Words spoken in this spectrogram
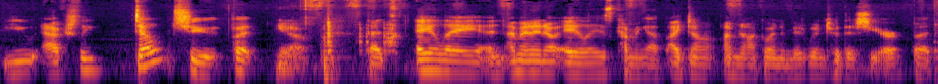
you actually don't shoot? But you know, that's ALA, and I mean, I know ALA is coming up. I don't. I'm not going to Midwinter this year, but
